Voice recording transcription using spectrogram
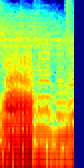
Uh...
